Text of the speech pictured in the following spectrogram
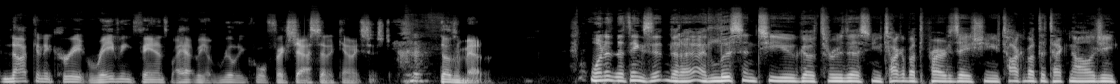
I'm not going to create raving fans by having a really cool fixed asset accounting system. Doesn't matter. One of the things that, that I, I listened to you go through this and you talk about the prioritization, you talk about the technology,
